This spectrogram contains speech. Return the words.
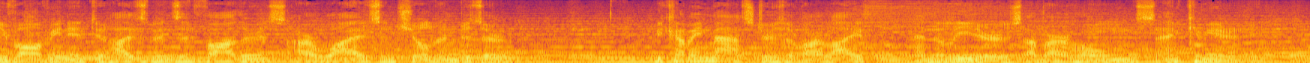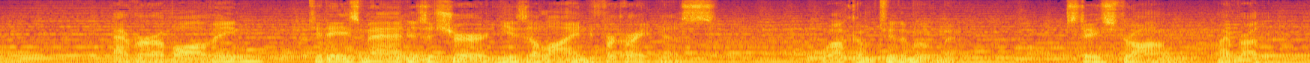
Evolving into husbands and fathers our wives and children deserve. Becoming masters of our life and the leaders of our homes and community ever evolving, today's man is assured he is aligned for greatness. Welcome to the movement. Stay strong, my brother.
